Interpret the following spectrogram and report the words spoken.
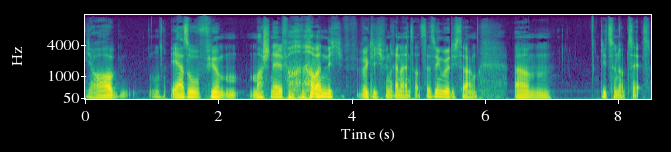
ja, eher so für mal schnell fahren, aber nicht wirklich für einen Renneinsatz. Deswegen würde ich sagen, ähm, die Zündab CS.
